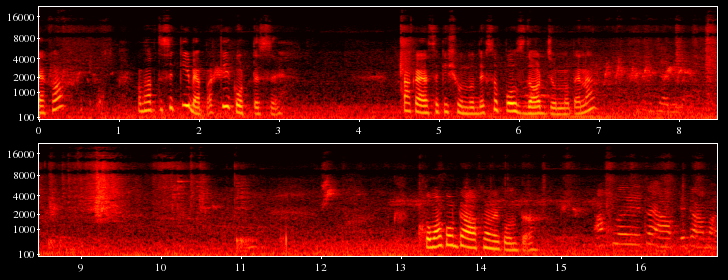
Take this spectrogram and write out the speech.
দেখো, ও ভাবতেছে কি ব্যাপার, কি করতেছে? টাকায় আছে কি সুন্দর, দেখছ পোজ দেওয়ার জন্য, তাই না? তোমার কোনটা আপনার কোনটা? আপনার এটা এটা আমার।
